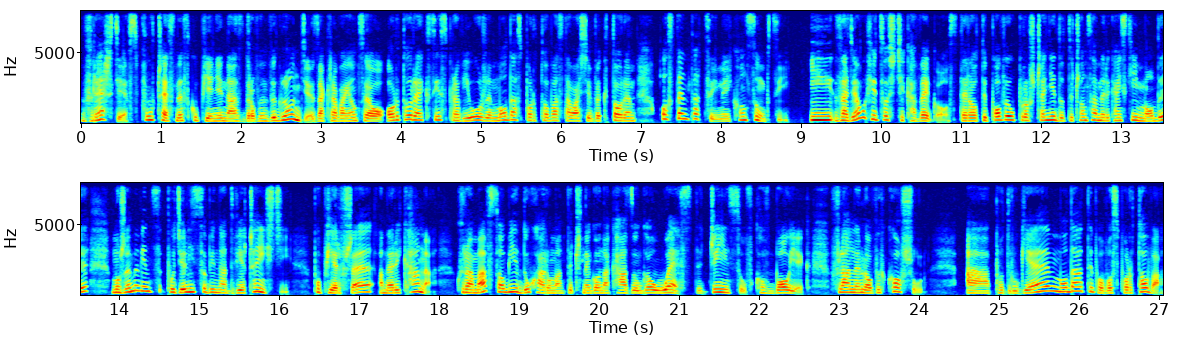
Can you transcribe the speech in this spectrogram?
Wreszcie współczesne skupienie na zdrowym wyglądzie, zakrawające o ortoreksję, sprawiło, że moda sportowa stała się wektorem ostentacyjnej konsumpcji. I zadziało się coś ciekawego. Stereotypowe uproszczenie dotyczące amerykańskiej mody możemy więc podzielić sobie na dwie części. Po pierwsze, Amerykana, która ma w sobie ducha romantycznego nakazu go west, jeansów, kowbojek, flanelowych koszul. A po drugie, moda typowo sportowa,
